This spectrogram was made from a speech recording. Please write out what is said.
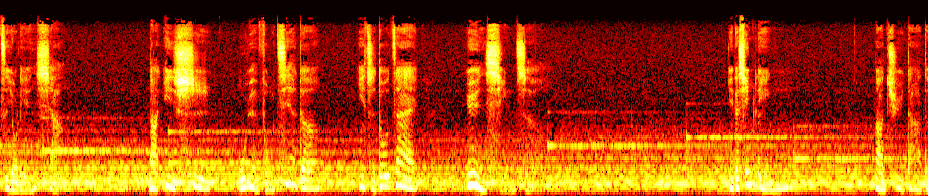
自由联想，那意识无远佛界的，一直都在运行着。你的心灵，那巨大的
